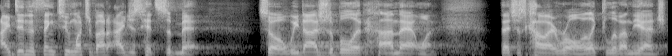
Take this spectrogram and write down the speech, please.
I didn't think too much about it, I just hit submit. So we dodged a bullet on that one. That's just how I roll. I like to live on the edge.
